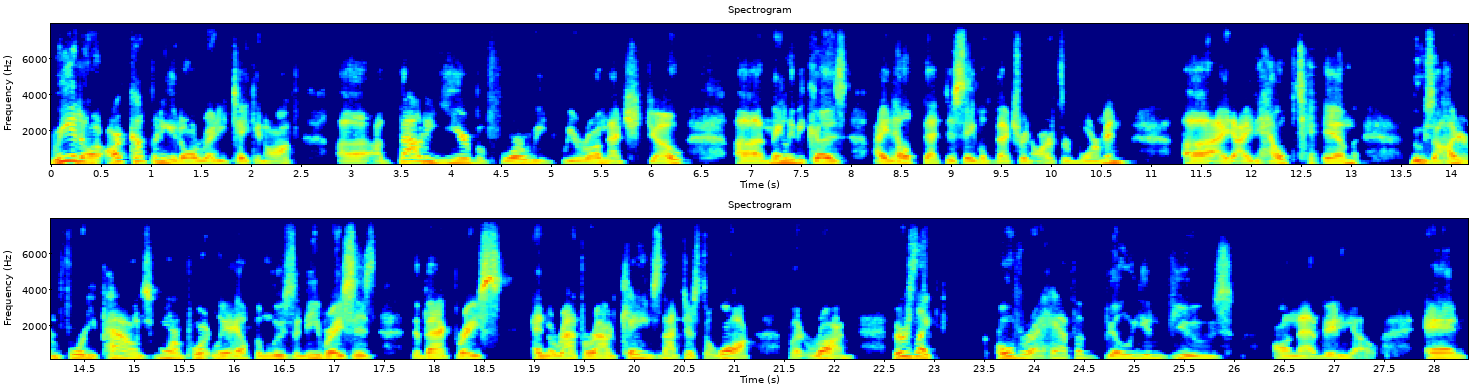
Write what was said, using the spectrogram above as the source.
We had our company had already taken off uh, about a year before we we were on that show, uh, mainly because I'd helped that disabled veteran Arthur Boorman. Uh, I, I'd helped him lose 140 pounds. More importantly, I helped him lose the knee braces, the back brace, and the wraparound canes, not just to walk, but run. There's like over a half a billion views on that video. And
